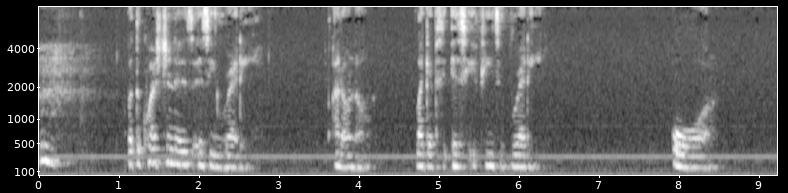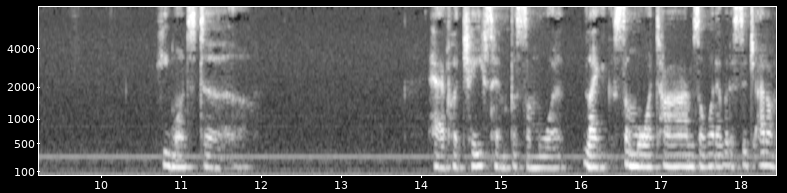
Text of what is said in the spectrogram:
But the question is, is he ready? I don't know. Like if is if he's ready, or he wants to have her chase him for some more, like some more times or whatever the situation. I don't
